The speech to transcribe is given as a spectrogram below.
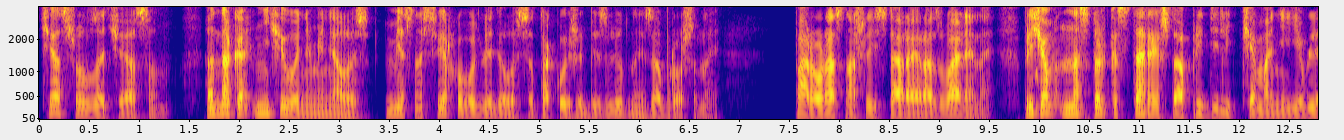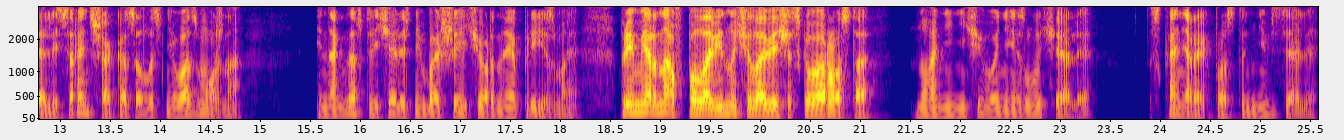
Час шел за часом. Однако ничего не менялось. Местность сверху выглядела все такой же безлюдной и заброшенной. Пару раз нашлись старые развалины, причем настолько старые, что определить, чем они являлись раньше, оказалось невозможно. Иногда встречались небольшие черные призмы, примерно в половину человеческого роста, но они ничего не излучали. Сканеры их просто не взяли.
